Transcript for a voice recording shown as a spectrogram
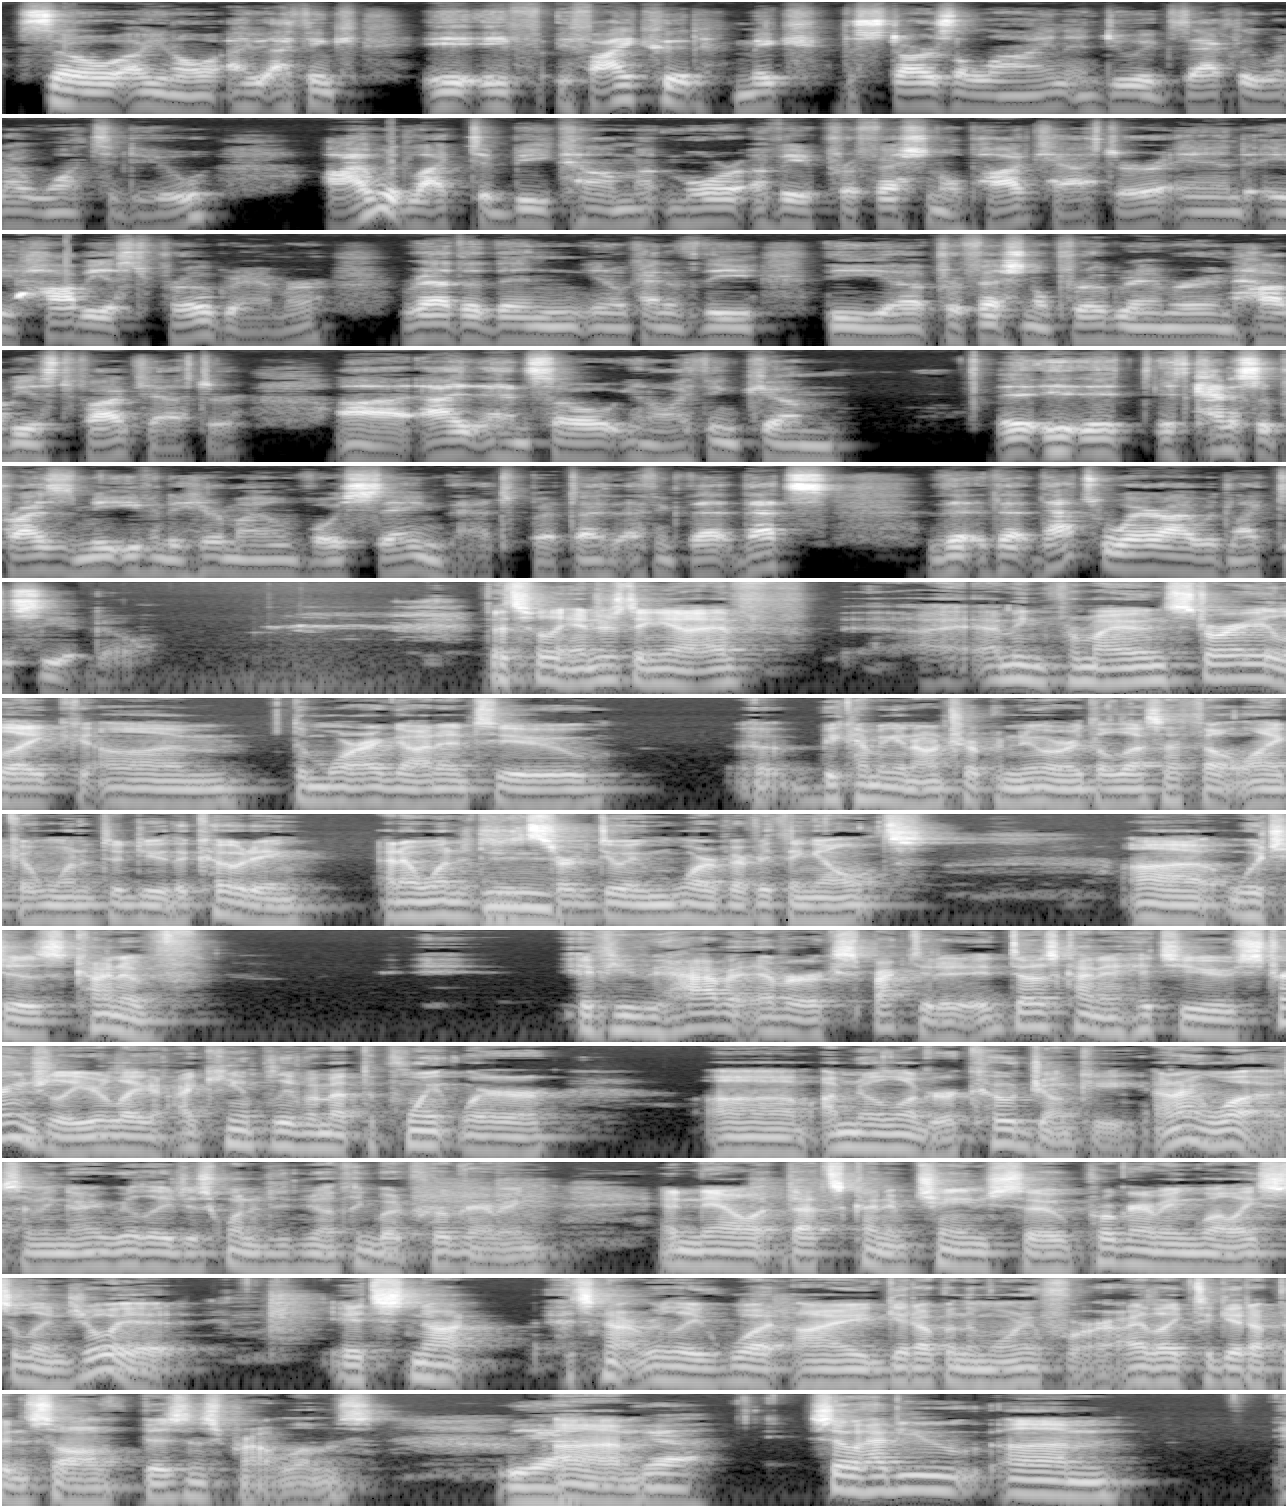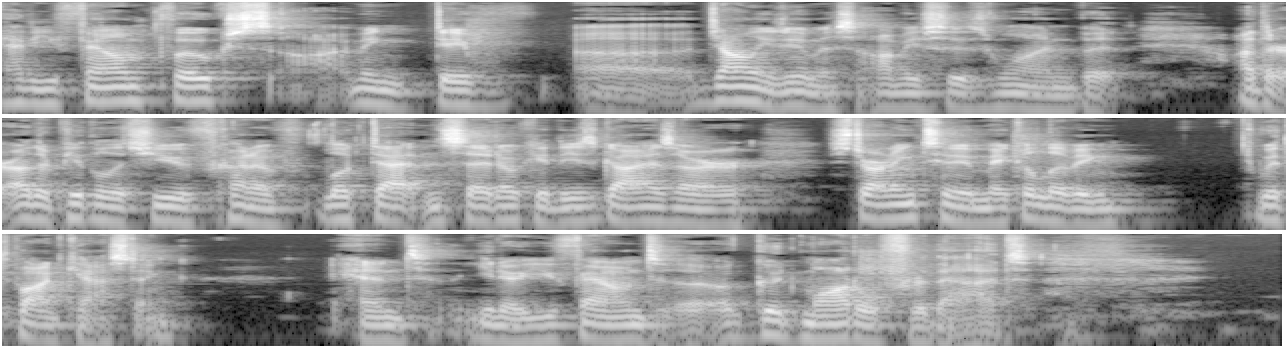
So uh, you know I, I think if if I could make the stars align and do exactly what I want to do, I would like to become more of a professional podcaster and a hobbyist programmer rather than you know kind of the the uh, professional programmer and hobbyist podcaster. Uh, I, and so you know I think um, it, it, it kind of surprises me even to hear my own voice saying that. But I, I think that that's that, that that's where I would like to see it go. That's really interesting. Yeah, I've I mean for my own story, like um, the more I got into uh, becoming an entrepreneur, the less I felt like I wanted to do the coding, and I wanted to mm. start doing more of everything else, uh, which is kind of if you haven't ever expected it, it does kind of hit you strangely. You're like, I can't believe I'm at the point where um, I'm no longer a code junkie, and I was. I mean, I really just wanted to do nothing but programming, and now that's kind of changed. So programming, while I still enjoy it, it's not it's not really what I get up in the morning for. I like to get up and solve business problems. Yeah, um, yeah. So have you um, have you found folks? I mean, Dave uh, John Lee Dumas obviously is one, but are there other people that you've kind of looked at and said, okay, these guys are starting to make a living with podcasting, and you know you found a good model for that?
